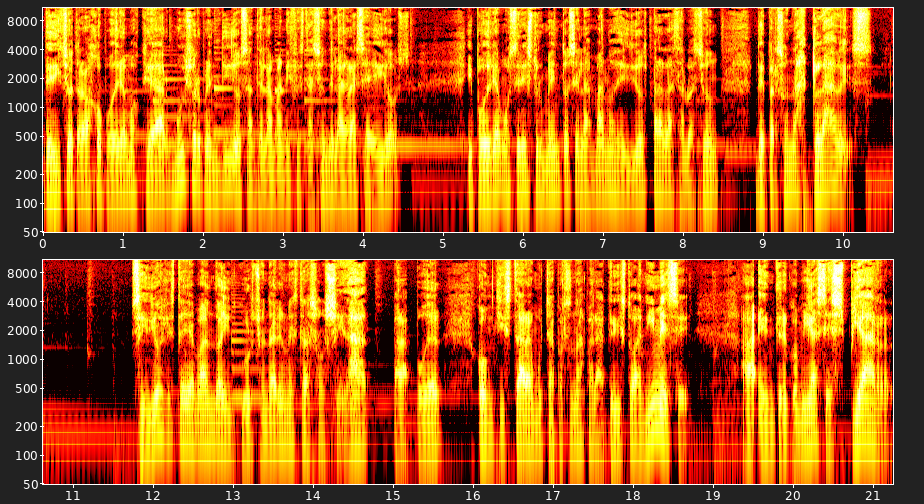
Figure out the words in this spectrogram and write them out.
de dicho trabajo podríamos quedar muy sorprendidos ante la manifestación de la gracia de Dios y podríamos ser instrumentos en las manos de Dios para la salvación de personas claves. Si Dios le está llamando a incursionar en nuestra sociedad para poder conquistar a muchas personas para Cristo, anímese a, entre comillas, espiar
